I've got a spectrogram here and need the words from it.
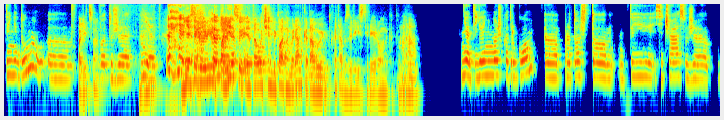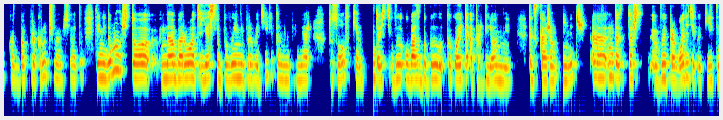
Ты не думал, э, В полицию. вот уже... Нет. Мне все говорили Я в полицию, это очень адекватный вариант, когда вы хотя бы зарегистрированы как. Нет, я немножко о другом, э, про то, что ты сейчас уже как бы прокручивая все это. Ты не думал, что наоборот, если бы вы не проводили там, например, тусовки, то есть вы, у вас бы был какой-то определенный, так скажем, имидж, э, ну, то, то, что вы проводите какие-то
